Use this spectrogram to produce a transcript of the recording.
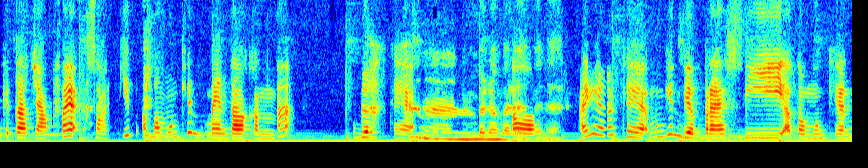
kita capek sakit atau mungkin mental kena udah kayak hmm, benar-benar uh, benar. Iya kayak mungkin depresi atau mungkin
